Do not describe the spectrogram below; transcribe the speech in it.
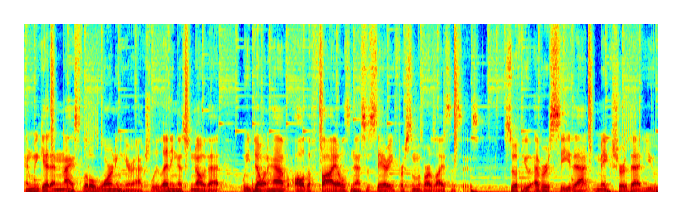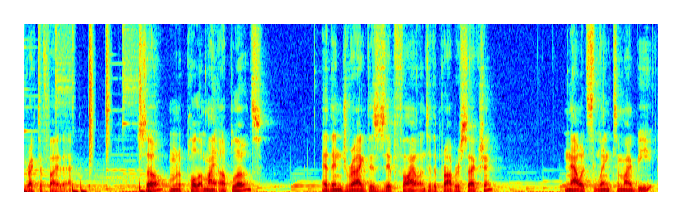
and we get a nice little warning here actually letting us know that we don't have all the files necessary for some of our licenses. So if you ever see that, make sure that you rectify that. So I'm gonna pull up my uploads and then drag this zip file into the proper section. Now it's linked to my beat.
